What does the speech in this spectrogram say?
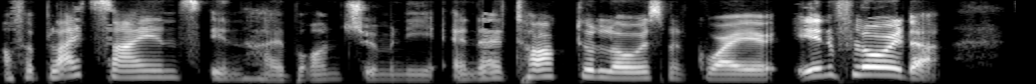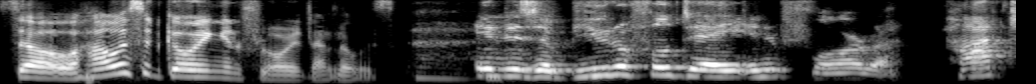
of Applied Science in Heilbronn, Germany. And I talk to Lois McGuire in Florida. So how is it going in Florida, Lois? It is a beautiful day in Florida. Hot,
